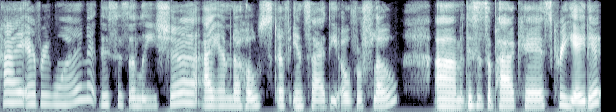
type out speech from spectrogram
Hi, everyone. This is Alicia. I am the host of Inside the Overflow. Um, this is a podcast created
